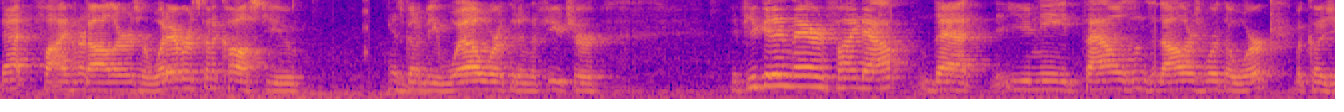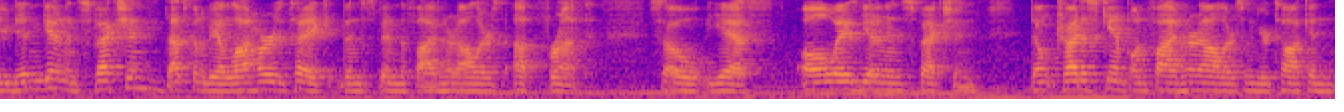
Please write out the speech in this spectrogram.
That $500 or whatever it's going to cost you is going to be well worth it in the future. If you get in there and find out that you need thousands of dollars worth of work because you didn't get an inspection, that's going to be a lot harder to take than to spend the $500 up front. So, yes, always get an inspection. Don't try to skimp on $500 when you're talking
